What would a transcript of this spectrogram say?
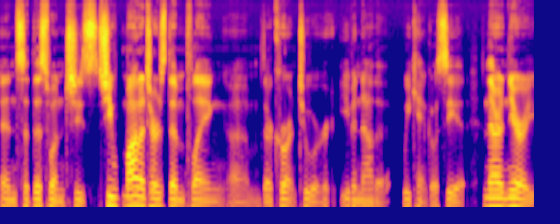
and so this one, she's she monitors them playing um, their current tour, even now that we can't go see it. And they're near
